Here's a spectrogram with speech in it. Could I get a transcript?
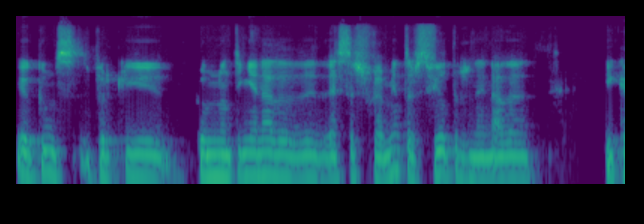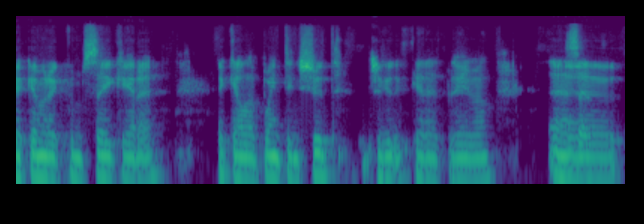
Eu comecei, porque como não tinha nada de, dessas ferramentas de filtros, nem nada, e com a câmera que comecei, que era aquela point and shoot, que era terrível. Uh,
